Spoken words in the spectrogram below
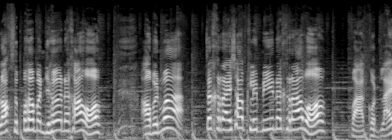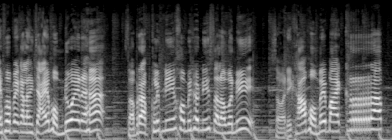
บล็อกซูเปอร์มันเยอะนะครับผมเอาเป็นว่าถ้าใครชอบคลิปนี้นะครับผมฝากกดไลค์เพื่อเป็นกำลังใจให้ผมด้วยนะฮะ สำหรับคลิปนี้คงมีเท่านี้สำหรับวันนี้ สวัสดีครับผมบ๊ายบายครับ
